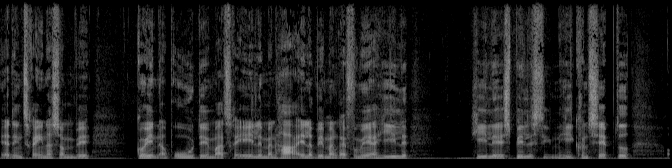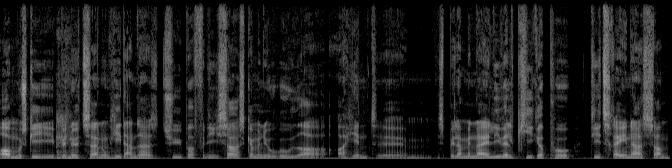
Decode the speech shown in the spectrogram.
er det en træner, som vil gå ind og bruge det materiale, man har, eller vil man reformere hele, hele spillestilen, hele konceptet, og måske benytte sig af nogle helt andre typer, fordi så skal man jo gå ud og, og hente øh, spillere. Men når jeg alligevel kigger på de trænere, som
